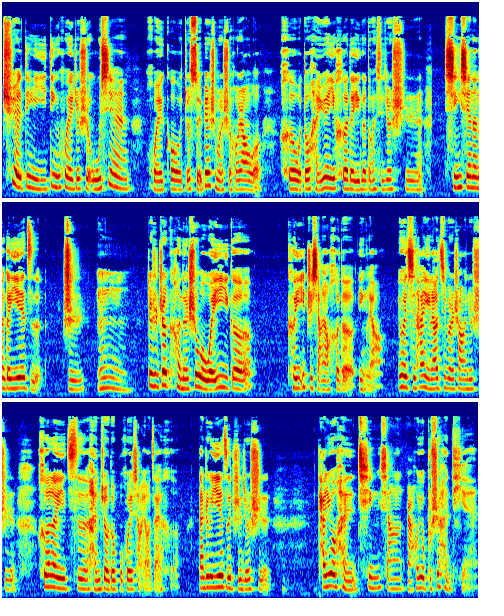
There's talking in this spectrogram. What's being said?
确定一定会就是无限回购，就随便什么时候让我。喝我都很愿意喝的一个东西就是新鲜的那个椰子汁，嗯，就是这可能是我唯一一个可以一直想要喝的饮料，因为其他饮料基本上就是喝了一次很久都不会想要再喝，但这个椰子汁就是它又很清香，然后又不是很甜，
